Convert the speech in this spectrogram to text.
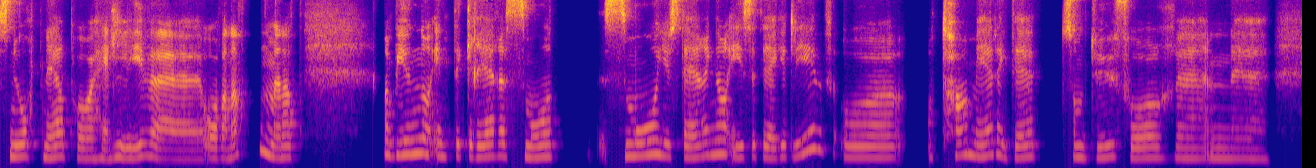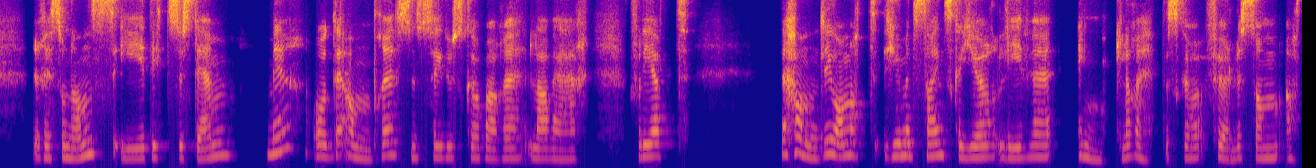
snu opp ned på hele livet over natten, men at man begynner å integrere små, små justeringer i sitt eget liv, og, og ta med deg det som du får eh, en eh, resonans i ditt system med, og det andre syns jeg du skal bare la være. Fordi at det handler jo om at human design skal gjøre livet enklere. Det skal føles som at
